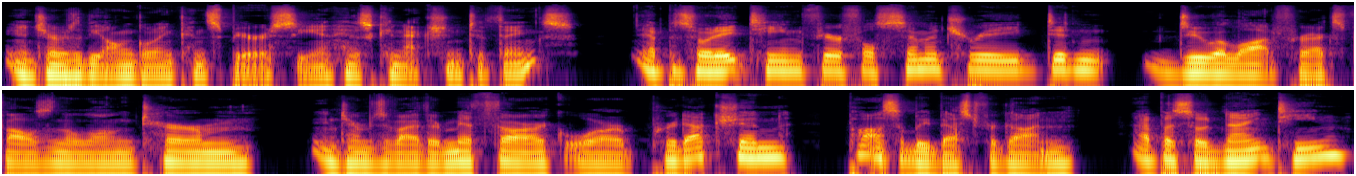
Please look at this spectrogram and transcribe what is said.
in terms of the ongoing conspiracy and his connection to things. Episode 18, Fearful Symmetry, didn't do a lot for X Files in the long term in terms of either myth arc or production, possibly best forgotten. Episode 19,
